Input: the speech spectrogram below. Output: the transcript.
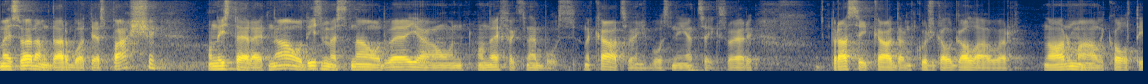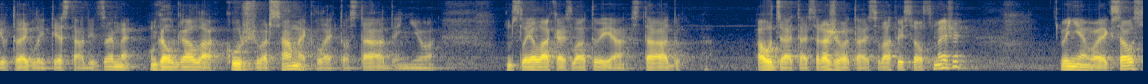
Mēs varam darboties paši un iztērēt naudu, izmest naudu vējā, un, un efekts nebūs. Nekāds viņš būs niecīgs. Vai arī prasīt kādam, kurš gal galā var normāli kolektīvi to eglīti iestādīt zemē, un gal galā kurš var sameklēt to stādiņu. Mums lielākais Latvijā stādu audzētājs, ražotājs ir Latvijas valsts meža. Viņiem vajag savas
